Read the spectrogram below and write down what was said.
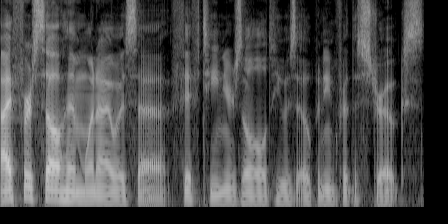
I first saw him when I was uh, 15 years old. He was opening for The Strokes.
